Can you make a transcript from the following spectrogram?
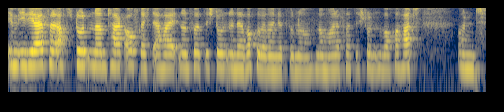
im Idealfall acht Stunden am Tag aufrechterhalten und 40 Stunden in der Woche, wenn man jetzt so eine normale 40-Stunden-Woche hat. Und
